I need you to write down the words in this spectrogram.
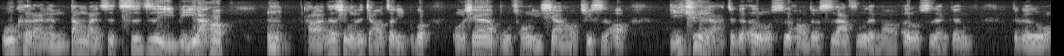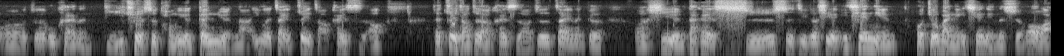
乌克兰人当然是嗤之以鼻啦哈。好了，这新闻就讲到这里。不过我现在要补充一下哈，其实哦，的确啊，这个俄罗斯哈，这个斯拉夫人哦，俄罗斯人跟这个罗呃，这个乌克兰人的确是同一个根源呐，因为在最早开始哦，在最早最早开始啊，就是在那个呃西元大概十世纪，就西元一千年或九百年、一千年的时候啊，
